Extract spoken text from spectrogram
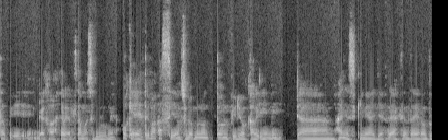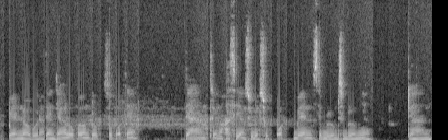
Tapi nggak kalah keren sama sebelumnya. Oke, terima kasih yang sudah menonton video kali ini. Dan hanya segini aja reaction saya untuk band Nobura. Dan jangan lupa untuk supportnya. Dan terima kasih yang sudah support band sebelum-sebelumnya dan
